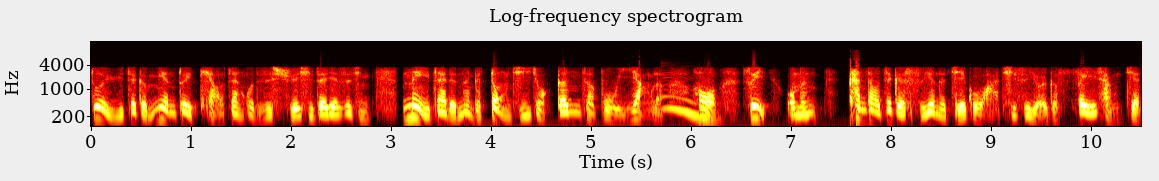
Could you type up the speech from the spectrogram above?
对于这个面对挑战或者是学习这件事情内在的那个动机就跟着不一样了。嗯、哦，所以我们看到这个实验的结果啊，其实有一个非常简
